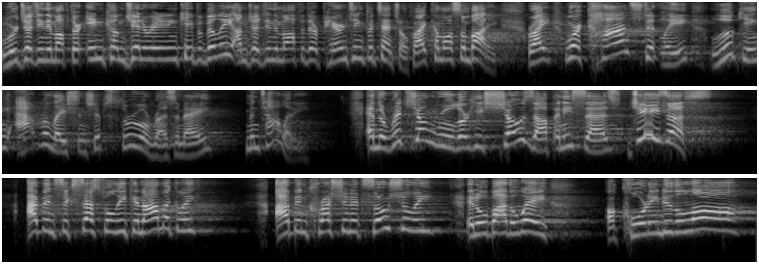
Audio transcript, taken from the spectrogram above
We're judging them off their income generating capability. I'm judging them off of their parenting potential, right? Come on, somebody, right? We're constantly looking at relationships through a resume mentality. And the rich young ruler, he shows up and he says, Jesus, I've been successful economically. I've been crushing it socially. And oh, by the way, according to the law,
